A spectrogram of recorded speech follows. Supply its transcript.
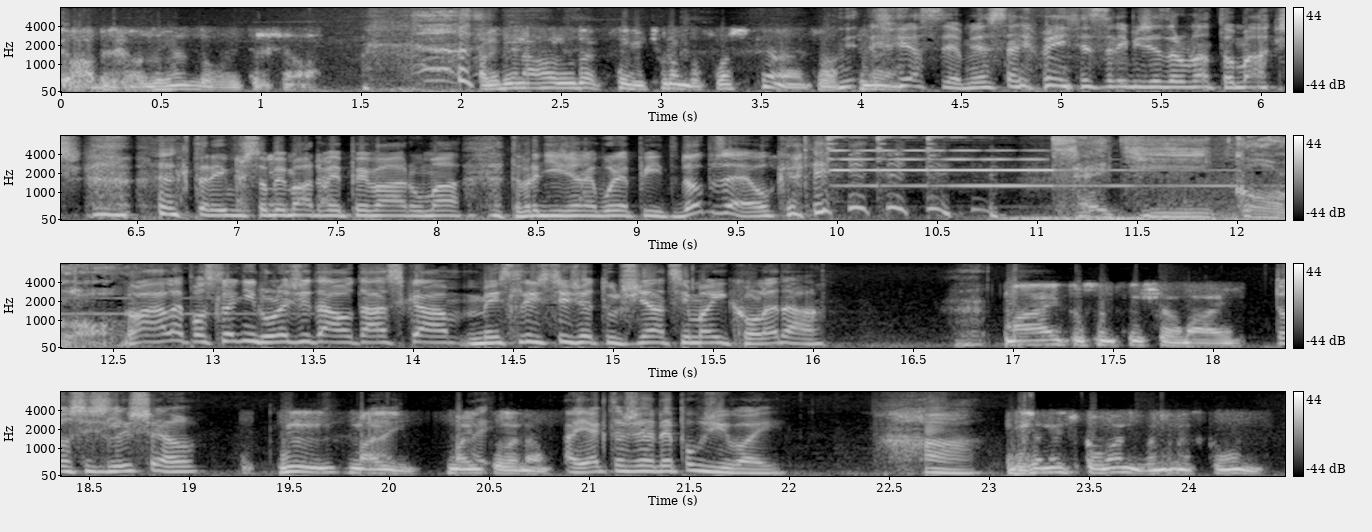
Já bych ho dlouho vydržel. A kdyby náhodou, tak se vyčurám do flašky, ne? To asi ne. Jasně, mně se, líbí, mně se líbí, že zrovna Tomáš, který už v sobě má dvě piva a tvrdí, že nebude pít. Dobře, OK. Třetí kolo. No ale poslední důležitá otázka. Myslíš si, že tučňáci mají kolera? Mají, to jsem slyšel, mají. To jsi slyšel? Hm, mají, mají kolena. A jak to, že nepoužívají? Ha. Že mají skovaný, oni mají skovaný.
